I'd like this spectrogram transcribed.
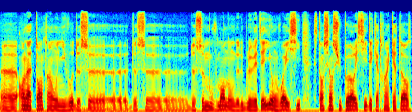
en attente hein, au niveau de ce, de, ce, de ce mouvement donc de WTI, on voit ici cet ancien support ici des 94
